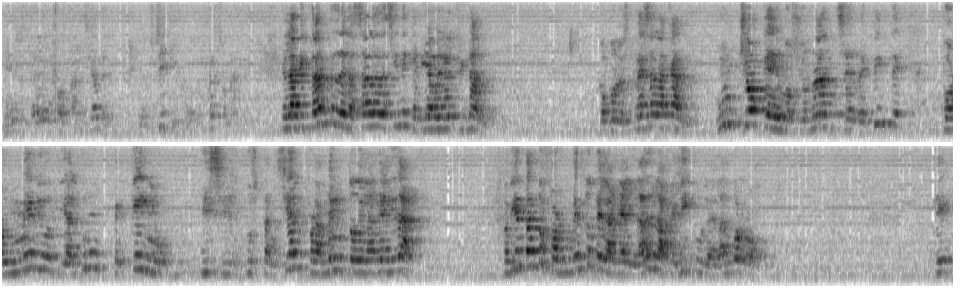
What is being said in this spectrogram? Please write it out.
ustedes la importancia de, de lo psíquico de los personajes, el habitante de la sala de cine quería ver el final, como lo expresa Lacan un choque emocional se repite por medio de algún pequeño y circunstancial fragmento de la realidad. Había tantos fragmentos de la realidad en la película El Algo Rojo que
